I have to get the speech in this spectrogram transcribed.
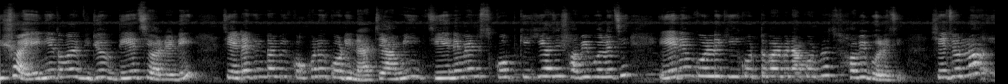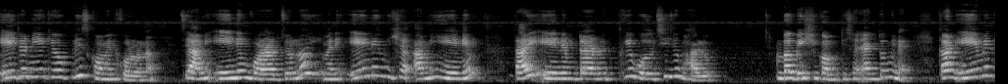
বিষয় এই নিয়ে তোমাদের ভিডিও দিয়েছি অলরেডি যে এটা কিন্তু আমি কখনোই করি না। যে আমি জিএনএম এর স্কোপ কী কী আছে সবই বলেছি এএনএম করলে কি করতে পারবে না করবে সবই বলেছি। সেই জন্য এইটা নিয়ে কেউ প্লিজ কমেন্ট করো না, যে আমি এএনএম করার জন্য মানে এএনএম হিসাবে আমি এএনএম তাই এএনএমটার থেকে বলছি যে ভালো, বা বেশি কম্পিটিশন একদমই নয়। কারণ এএমএন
